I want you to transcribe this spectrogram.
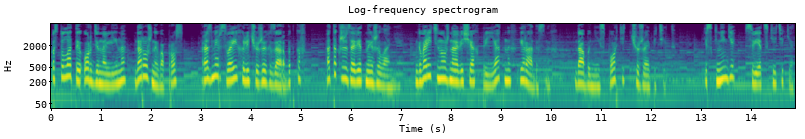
постулаты ордена Лина, дорожный вопрос, размер своих или чужих заработков, а также заветные желания. Говорить нужно о вещах приятных и радостных, дабы не испортить чужой аппетит. Из книги «Светский этикет».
